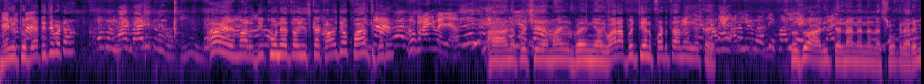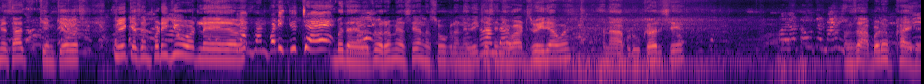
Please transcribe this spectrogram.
મેં તું બેઠી હતી બેટા? આય, મારું દીકુને તો હિંચકા ખાવા દો પાર્થ ઘડી હા, અને પછી માહિરભાઈ ની આવી વારા ફરતી અને પડતા નહીં એક તો જો આ રીતે નાના નાના છોકરા રમે સાજ કેમ કે હવે વેકેશન પડી ગયું એટલે હવે પડી ગયું છે. બધા હવે જો રમે છે ને છોકરાને વેકેશનની વાટ જોઈ રહ્યા હોય અને આપણું ઘર છે. અને બળપ ખાય છે.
